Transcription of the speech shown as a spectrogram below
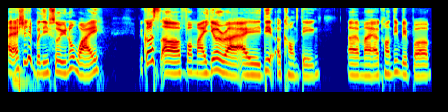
I actually believe so. You know why? Because uh, for my year, right, I did accounting. Uh, my accounting paper.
